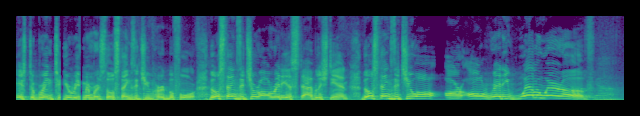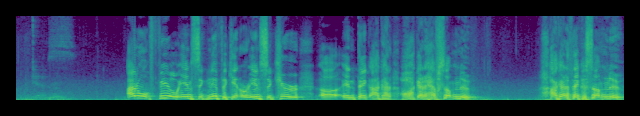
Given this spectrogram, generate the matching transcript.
is to bring to your remembrance those things that you've heard before, those things that you're already established in, those things that you all are already well aware of. Yeah. I don't feel insignificant or insecure uh, and think, I got oh, I got to have something new. I got to think of something new.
